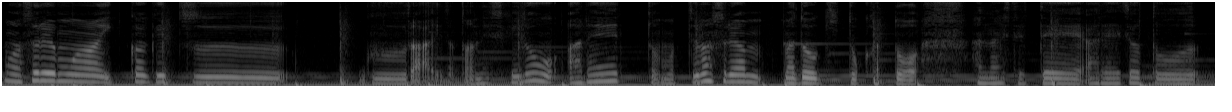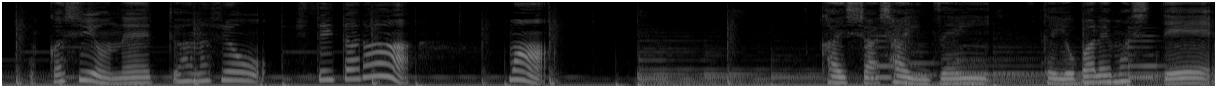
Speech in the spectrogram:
まあ、それも1ヶ月ぐらいだったんですけどあれっと思って、まあ、それは、ま同期とかと話しててあれちょっとおかしいよねっていう話をしていたらまあ会社社員全員が呼ばれまして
